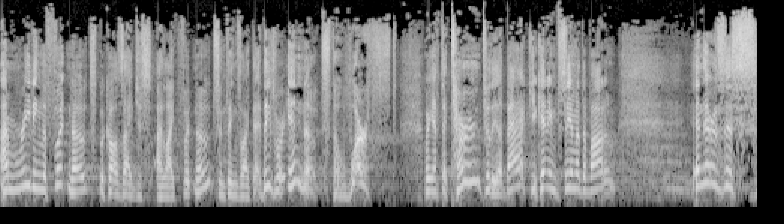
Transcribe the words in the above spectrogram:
I'm reading the footnotes because I just I like footnotes and things like that. These were endnotes, the worst, where you have to turn to the back. You can't even see them at the bottom. And there's this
